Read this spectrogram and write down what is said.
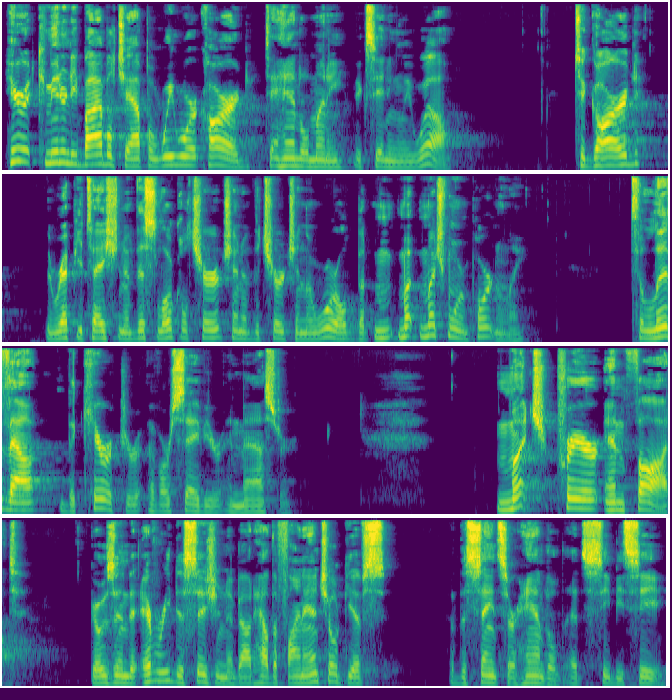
Here at Community Bible Chapel, we work hard to handle money exceedingly well, to guard the reputation of this local church and of the church in the world, but m- much more importantly, to live out the character of our Savior and Master. Much prayer and thought goes into every decision about how the financial gifts of the saints are handled at CBC.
